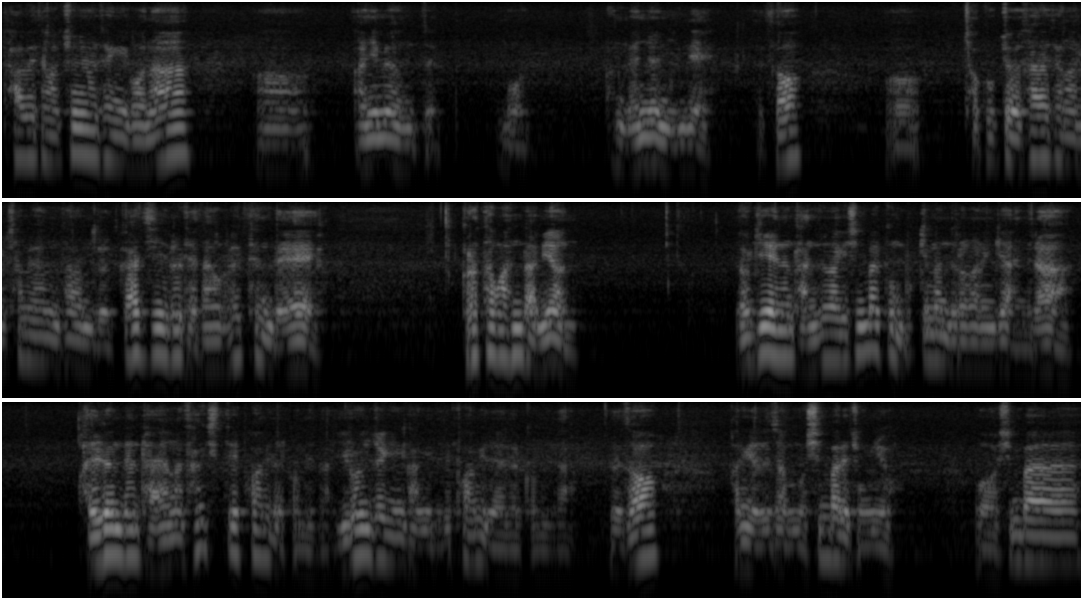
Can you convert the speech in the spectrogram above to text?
사회생활 초년생이거나 어, 아니면 이제 뭐 한 몇 년 이내 에서 어, 적극적으로 사회생활을 참여하는 사람들까지를 대상으로 할 텐데 그렇다고 한다면 여기에는 단순하게 신발끈 묶기만 들어가는 게 아니라 관련된 다양한 상식들이 포함이 될 겁니다. 이론적인 강의들이 포함이 돼야 될 겁니다. 그래서 강의 예를 들자면 뭐 신발의 종류, 뭐 신발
